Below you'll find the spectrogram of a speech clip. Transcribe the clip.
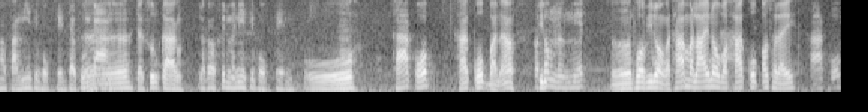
มาฝั่งนี้สิบหกเซนจากศูนย์กลาง เออจากศูนย์กลาง แล้วก็ขึ้นมานี่สิบหกเซนโอ้ขากบขากบบัดเอาก็พี่ต้องหนึ่งเมตร เออพอพี่น้องก็ถามมาหลายเนาะว่าขากบเอาเท่าไหร่ขากบ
